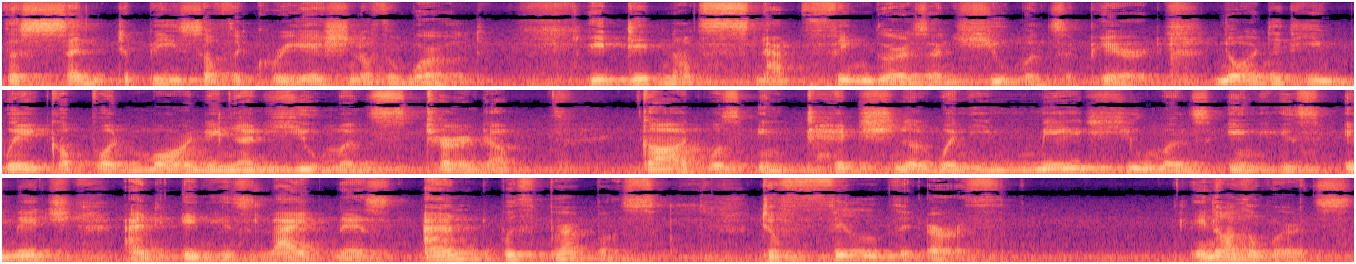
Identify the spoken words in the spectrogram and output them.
the centerpiece of the creation of the world. He did not snap fingers and humans appeared, nor did he wake up one morning and humans turned up. God was intentional when he made humans in his image and in his likeness and with purpose to fill the earth. In other words,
